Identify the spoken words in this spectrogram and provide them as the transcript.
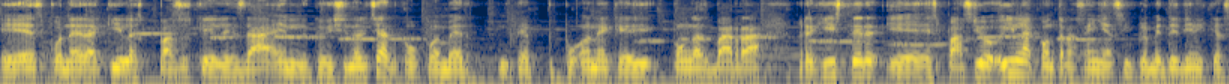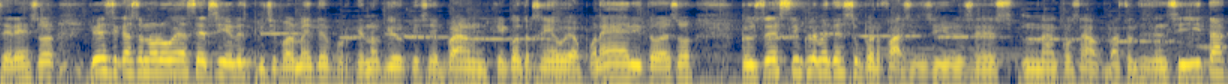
es poner aquí los pasos que les da en lo que dice en el chat. Como pueden ver, te pone que pongas barra register, eh, espacio y la contraseña. Simplemente tienes que hacer eso. Yo en este caso no lo voy a hacer, señores, principalmente porque no quiero que sepan qué contraseña voy a poner y todo eso. Pero ustedes simplemente es súper fácil, señores. Es una cosa bastante sencillita.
